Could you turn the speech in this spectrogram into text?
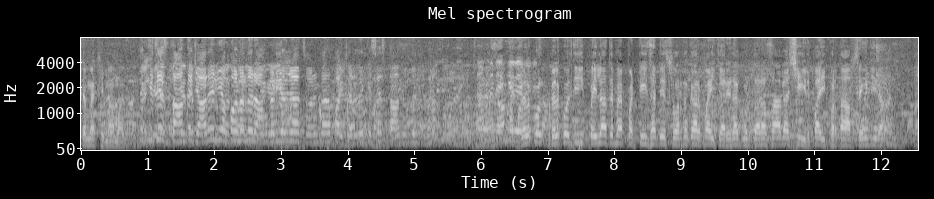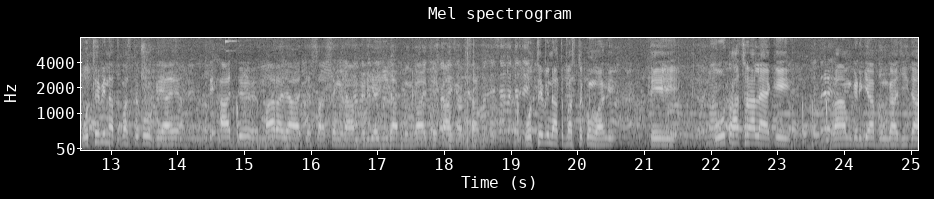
ਤੇ ਮੈਂ ਖਿਮਾ ਮੰਗਦਾ। ਤੇ ਕਿਸੇ ਸਥਾਨ ਤੇ ਜਾ ਰਹੇ ਨਹੀਂ ਆਪਾਂ ਉਹਨਾਂ ਨੇ ਰਾਮਗੜੀਆ ਜਾਂ ਸਵਰਨਗਰ ਭਾਈਚਾਰੇ ਦੇ ਕਿਸੇ ਸਥਾਨ ਦੇ ਉੱਤੇ? ਬਿਲਕੁਲ ਬਿਲਕੁਲ ਜੀ। ਪਹਿਲਾਂ ਤੇ ਮੈਂ ਪੱਟੀ ਸਾਡੇ ਸਵਰਨਕਾਰ ਭਾਈਚਾਰੇ ਦਾ ਗੁਰਦੁਆਰਾ ਸਾਹਿਬ ਹੈ ਸ਼ਹੀਦ ਭਾਈ ਪ੍ਰਤਾਪ ਸਿੰਘ ਜੀ ਦਾ। ਉੱਥੇ ਵੀ ਨਤਮਸਤਕ ਹੋ ਕੇ ਆਏ ਆ। ਤੇ ਅੱਜ ਮਹਾਰਾਜਾ ਜੱਸਾ ਸਿੰਘ ਰਾਮਗੜੀਆ ਜੀ ਦਾ ਬੰਗਾ ਇੱਥੇ ਕਾਲ ਤਖਤ ਸਾਹਿਬ ਉੱਥੇ ਵੀ ਨਤਮਸਤਕ ਹੋਵਾਂਗੇ ਤੇ ਓਟ ਆਸਰਾ ਲੈ ਕੇ ਰਾਮਗੜੀਆ ਬੁੰਗਾ ਜੀ ਦਾ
